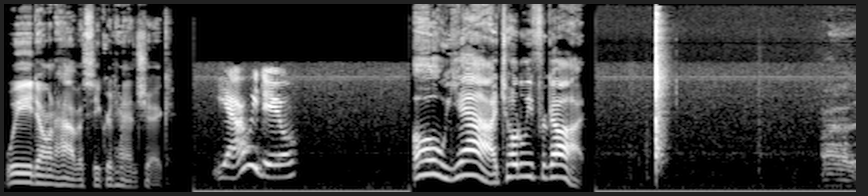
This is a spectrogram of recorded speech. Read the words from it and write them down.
We don't have a secret handshake. Yeah, we do. Oh, yeah, I totally forgot. Uh,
